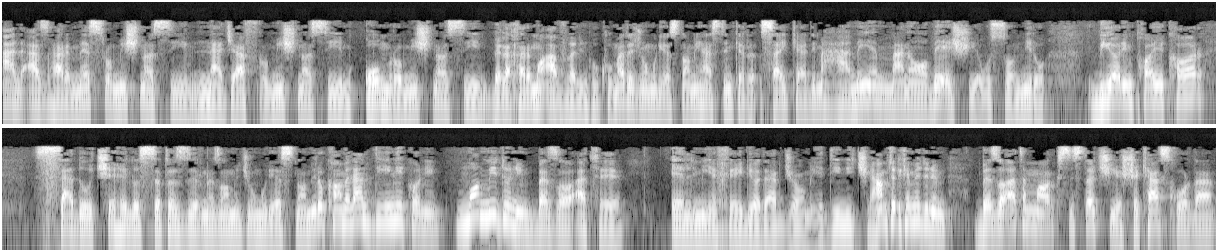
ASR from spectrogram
الازهر مصر رو می‌شناسیم نجف رو می‌شناسیم قم رو می‌شناسیم. بالاخره ما اولین حکومت جمهوری اسلامی هستیم که سعی کردیم همه منابع شیعه و سنی رو بیاریم پای کار. 143 تا زیر نظام جمهوری اسلامی رو کاملا دینی کنیم. ما می‌دونیم بزاعت علمی خیلی در جامعه دینی چیه. همطوری که می‌دونیم بزاعت مارکسیستا چیه؟ شکست خوردن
